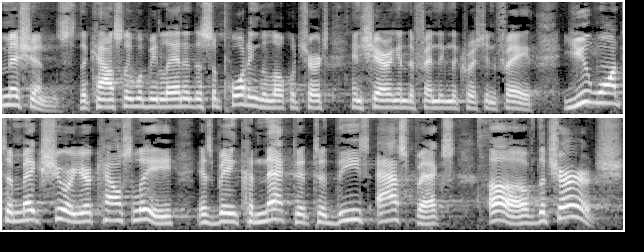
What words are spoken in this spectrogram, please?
Missions. The counseling will be led into supporting the local church and sharing and defending the Christian faith. You want to make sure your counselee is being connected to these aspects of the church.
